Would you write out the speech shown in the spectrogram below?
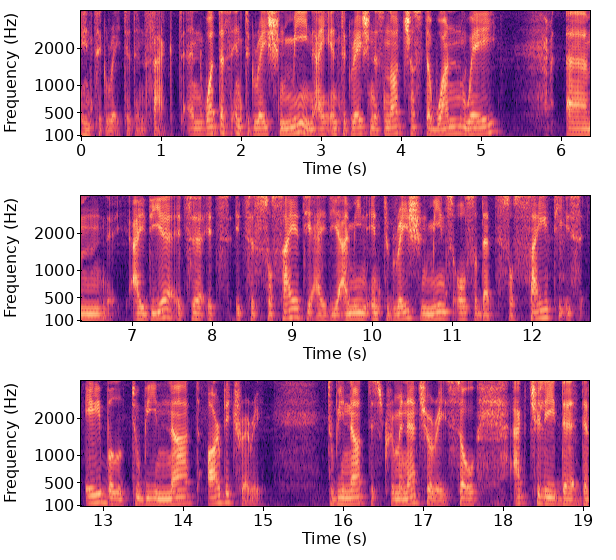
integrated, in fact. And what does integration mean? I, integration is not just a one way um, idea. It's a it's it's a society idea. I mean, integration means also that society is able to be not arbitrary, to be not discriminatory. So, actually, the the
